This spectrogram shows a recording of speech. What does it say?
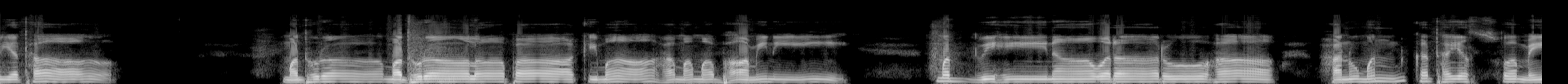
यथा। मधुरा मधुरालापा किमाह मम भामिनी मद्विहीनावरारोहा हनुमन् कथयस्व मे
